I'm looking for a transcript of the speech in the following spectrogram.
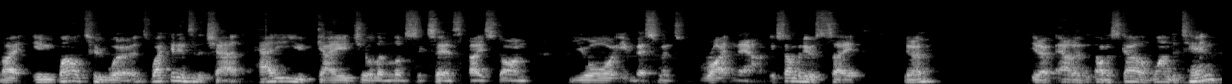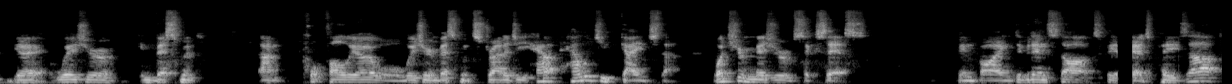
like in one or two words, whack it into the chat. How do you gauge your level of success based on your investments right now? If somebody was to say, you know, you know, out of on a scale of one to ten, you know, where's your investment um, portfolio or where's your investment strategy? How how would you gauge that? What's your measure of success? Been buying dividend stocks, BHP's up,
